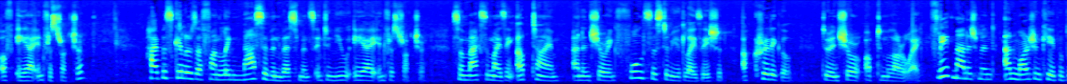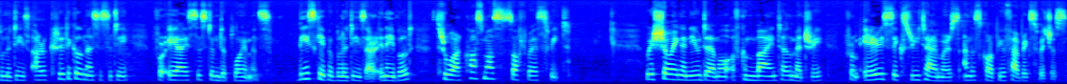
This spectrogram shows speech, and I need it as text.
of AI infrastructure. Hyperscalers are funneling massive investments into new AI infrastructure, so maximizing uptime and ensuring full system utilization are critical to ensure optimal ROI. Fleet management and monitoring capabilities are a critical necessity for AI system deployments. These capabilities are enabled through our Cosmos software suite. We're showing a new demo of combined telemetry from Aries 6 retimers and the Scorpio fabric switches.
